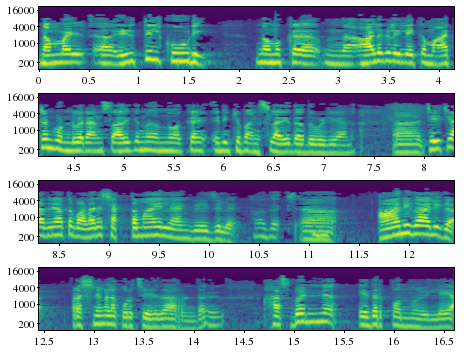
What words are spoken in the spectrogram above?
നമ്മൾ എഴുത്തിൽ കൂടി നമുക്ക് ആളുകളിലേക്ക് മാറ്റം കൊണ്ടുവരാൻ സാധിക്കുന്നതെന്നും ഒക്കെ എനിക്ക് മനസ്സിലായത് അതുവഴിയാണ്. ചേച്ചി അതിനകത്ത് വളരെ ശക്തമായ ആ, ആനുകാലിക പ്രശ്നങ്ങളെ കുറിച്ച് എഴുതാറുണ്ട്. ഹസ്ബൻഡിന് എതിർപ്പൊന്നുമില്ലേ?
